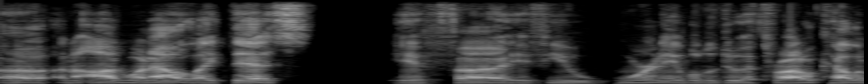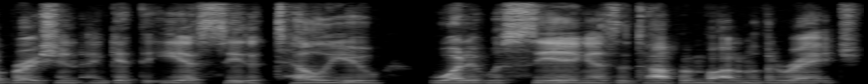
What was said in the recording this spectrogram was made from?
uh, an odd one out like this if uh, if you weren't able to do a throttle calibration and get the ESC to tell you what it was seeing as the top and bottom of the range?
